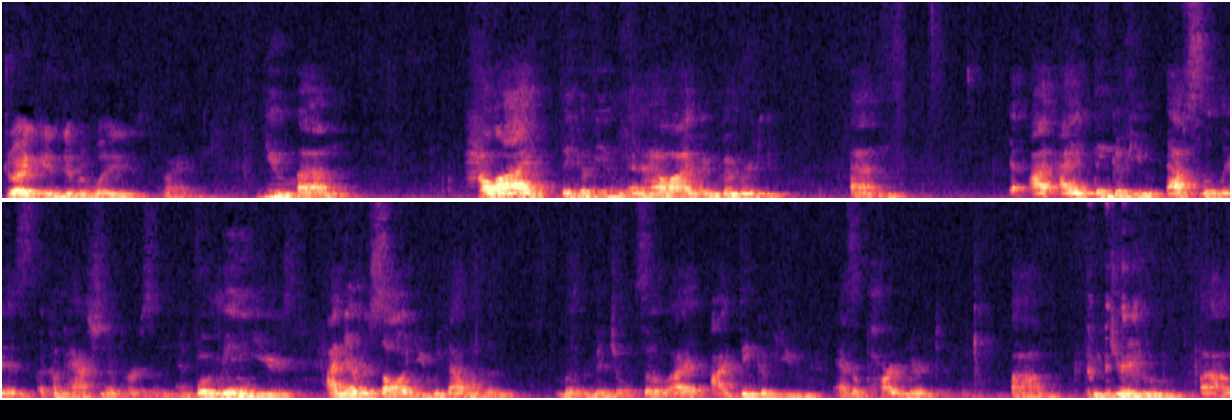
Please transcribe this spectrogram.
strike in different ways. Right. You, um, how I think of you and how I remember you, um, I, I think of you absolutely as a compassionate person. And for many years, I never saw you without Mother, Mother Mitchell. So I, I think of you as a partnered, um, preacher who, uh,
